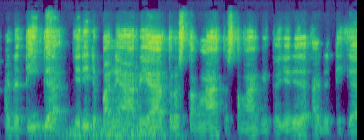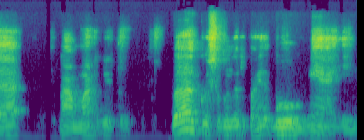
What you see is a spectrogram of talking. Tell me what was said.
Ada tiga. Jadi depannya Arya, terus tengah, terus tengah gitu. Jadi ada tiga nama gitu. Bagus sebenarnya dipanggil Bung ya anjing.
